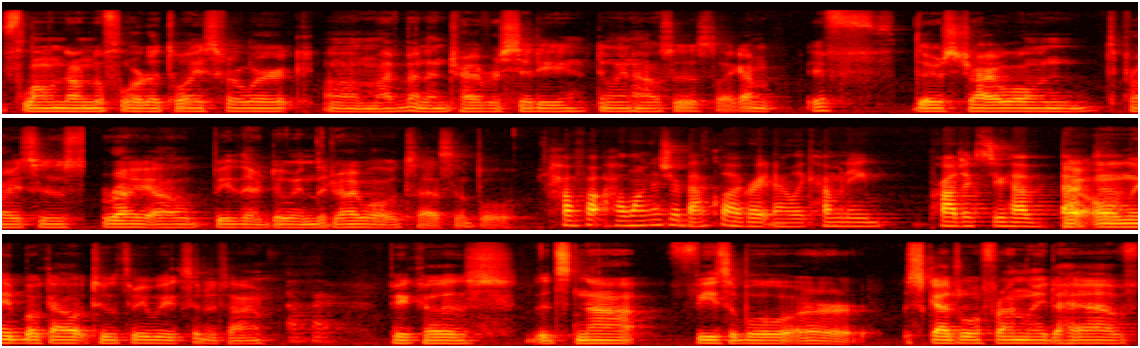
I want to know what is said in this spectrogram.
flown down to Florida twice for work. Um, I've been in Traverse City doing houses. Like I'm, if there's drywall and the price is right, I'll be there doing the drywall. It's that simple. how fa- how long is your backlog right now? Like how many projects do you have I up? only book out two, three weeks at a time. Okay. because it's not feasible or schedule friendly to have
